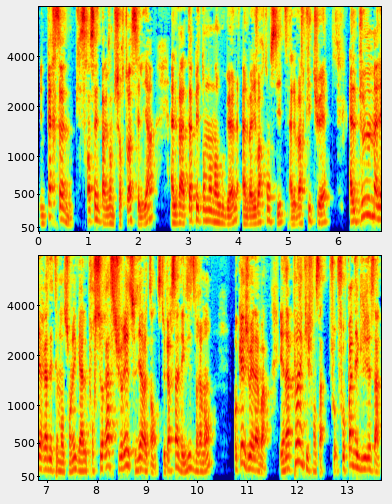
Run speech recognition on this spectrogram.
une personne qui se renseigne par exemple sur toi, Célia, elle va taper ton nom dans Google, elle va aller voir ton site, elle va voir qui tu es. Elle peut même aller regarder tes mentions légales pour se rassurer et se dire attends, cette personne elle existe vraiment? Ok, je vais la voir. Il y en a plein qui font ça. Faut, faut pas négliger ça.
